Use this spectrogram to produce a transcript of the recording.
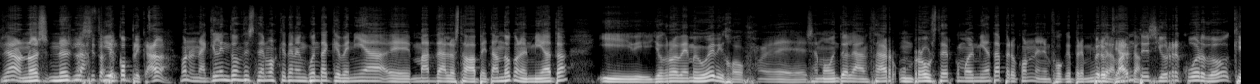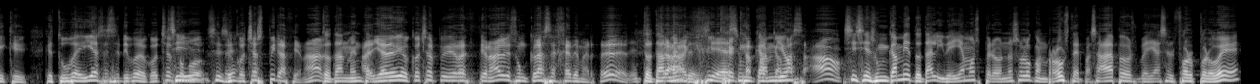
claro, no es, no es una la situación complicada. Bueno, en aquel entonces tenemos que tener en cuenta que venía eh, Mazda lo estaba petando con el Miata y yo creo que BMW dijo eh, es el momento de lanzar un roadster como el Miata pero con el enfoque premium Pero de que marca. antes yo recuerdo que, que- que tú veías ese tipo de coches Sí, como sí, sí. el coche aspiracional. Totalmente. A día de hoy el coche aspiracional es un clase G de Mercedes. Totalmente, O sea, sí, ¿qué- es un cambio. Sí, sí, es un cambio total y veíamos, pero no solo con roadster, pasaba, pues veías el Ford Pro E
